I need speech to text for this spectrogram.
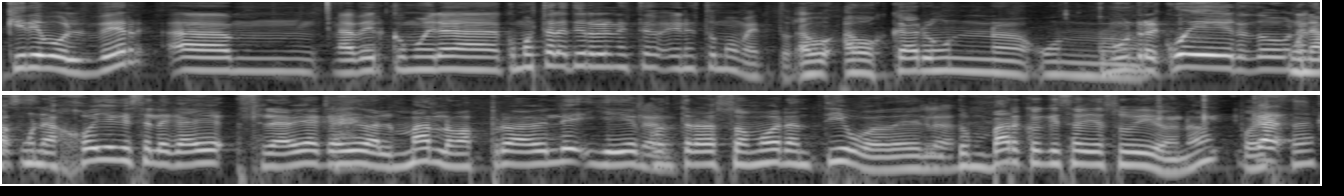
quiere volver a, mm, a ver cómo era cómo está la Tierra en, este, en estos momentos. A, a buscar un, un, Como un recuerdo, una, una, joya que se le, cae- se le había caído al mar, lo más probable, y ella Claro. encontrara su amor antiguo del- Claro. de un barco que se había subido, ¿no? ¿Puede Ca- ser?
